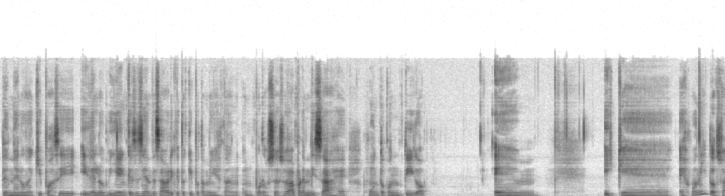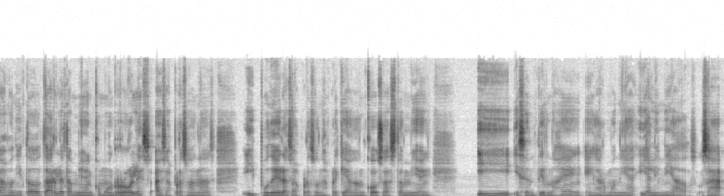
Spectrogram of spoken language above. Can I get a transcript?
tener un equipo así y de lo bien que se siente saber que tu equipo también está en un proceso de aprendizaje junto contigo. Em, y que es bonito, o sea, es bonito darle también como roles a esas personas y poder a esas personas para que hagan cosas también y, y sentirnos en, en armonía y alineados. O sea,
